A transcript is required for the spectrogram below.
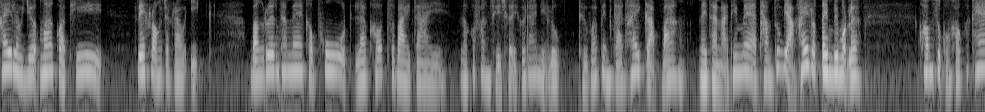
ให้เราเยอะมากกว่าที่เรียกร้องจากเราอีก บางเรื่องถ้าแม่เขาพูดแล้วเขาสบายใจเราก็ฟังเฉยๆก็ได้นี่ลูก ถือว่าเป็นการให้กลับบ้าง ในฐานะที่แม่ทำทุกอย่างให้เราเต็มไปหมดเลย ความสุขของเขาก็แค่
